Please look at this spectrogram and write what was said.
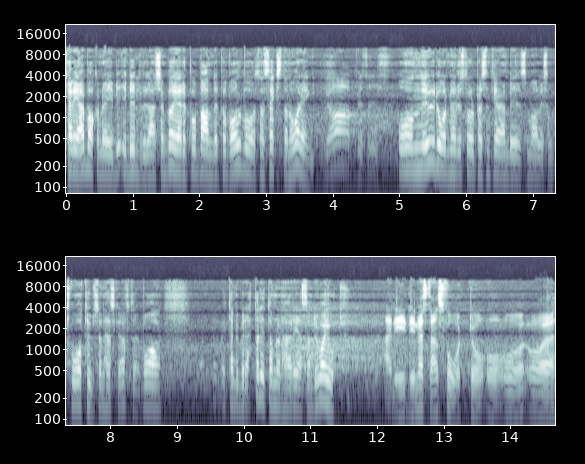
karriär bakom dig i, bilbranschen. Började på bandet på Volvo som 16-åring. Ja, precis. Och nu då när du står och presenterar en bil som har liksom 2000 hästkrafter. Vad, kan du berätta lite om den här resan du har gjort? Ja, det, är, det, är, nästan svårt och, och, och, och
